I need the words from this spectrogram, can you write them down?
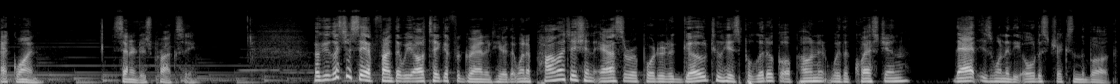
Act 1, Senator's Proxy. Okay, let's just say up front that we all take it for granted here that when a politician asks a reporter to go to his political opponent with a question, that is one of the oldest tricks in the book.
